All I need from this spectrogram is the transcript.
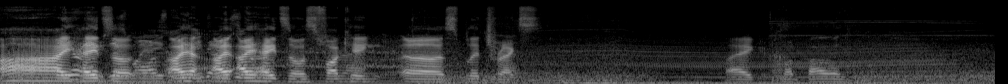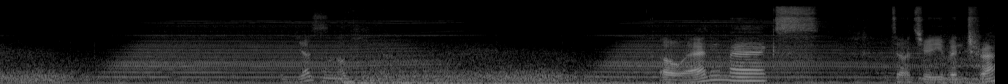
Ah, I hate right, those. I, I, I hate those fucking uh, split tracks. Like, Not balanced. Just oh, Animax. Don't you even try.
